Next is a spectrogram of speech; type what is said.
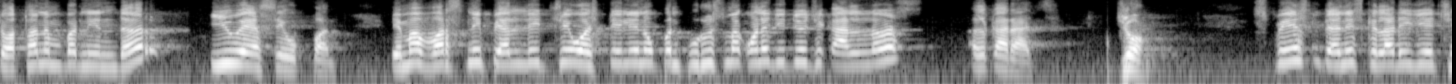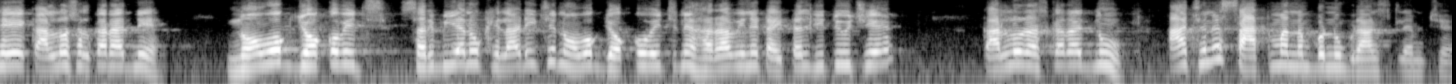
ચોથા નંબરની અંદર યુએસએ ઓપન એમાં વર્ષની પહેલી જ છે ઓસ્ટ્રેલિયન ઓપન પુરુષમાં કોણે જીત્યો છે કાર્લોસ અલ્કારાજ જો, સ્પેસ ટેનિસ ખેલાડી જે છે કાર્લોસ અલકારાજને નોવોક જોકોવિચ, સર્બિયાનો ખેલાડી છે, નોવોક જોકોવિચને હરાવીને ટાઇટલ જીત્યું છે. કાર્લોસ અલ્કારાજનું આ છે ને સાતમા નંબરનું ગ્રાન્ડ સ્લેમ છે.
